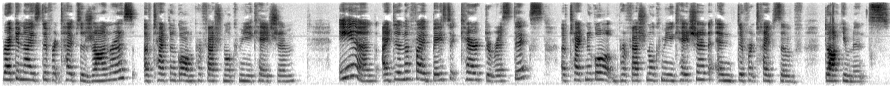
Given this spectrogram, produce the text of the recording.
recognize different types of genres of technical and professional communication, and identify basic characteristics of technical and professional communication and different types of documents.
